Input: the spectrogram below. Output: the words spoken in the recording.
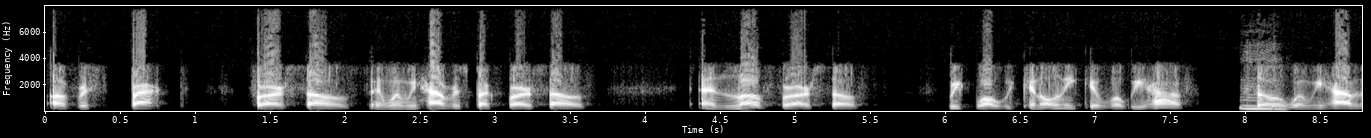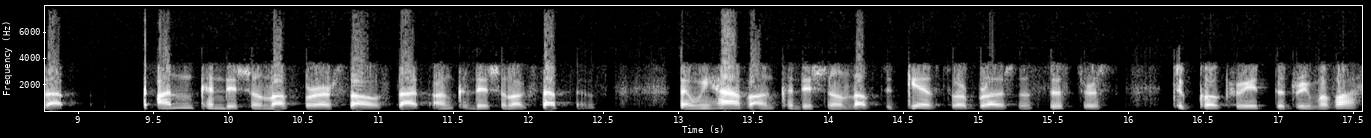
of respect for ourselves. And when we have respect for ourselves and love for ourselves, we, well, we can only give what we have. So Mhm. when we have that unconditional love for ourselves, that unconditional acceptance, then we have unconditional love to give to our brothers and sisters to co-create the dream of us.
